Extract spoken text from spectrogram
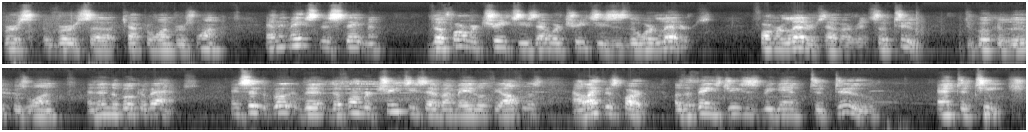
verse verse uh, chapter one, verse one, and it makes this statement: the former treatises. That word treatises is the word letters. Former letters have I written. So two. The book of Luke was one, and then the book of Acts. And he said the book, the, the former treatises have I made with Theophilus. I like this part of the things Jesus began to do and to teach.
